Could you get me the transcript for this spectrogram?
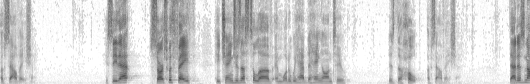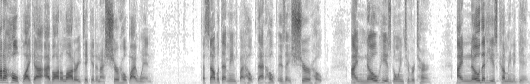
of salvation. You see that? Starts with faith. He changes us to love. And what do we have to hang on to? Is the hope of salvation. That is not a hope like I, I bought a lottery ticket and I sure hope I win. That's not what that means by hope. That hope is a sure hope. I know He is going to return. I know that He is coming again.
